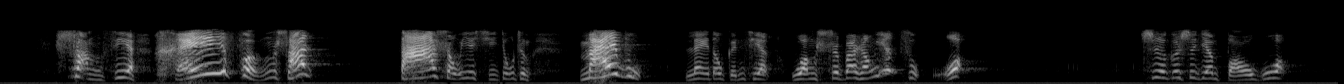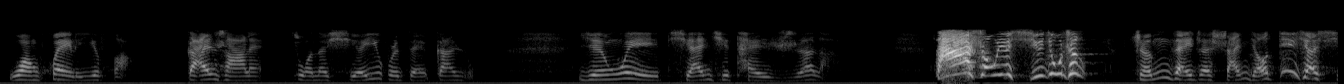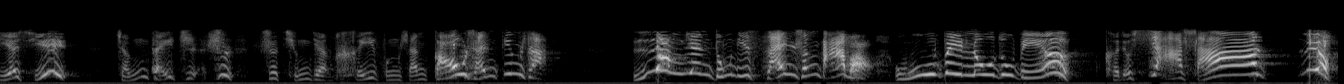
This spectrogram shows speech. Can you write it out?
上写“黑凤山”。大少爷西九城迈步来到跟前，往石板上一坐。这个时间，包裹往怀里一放，干啥嘞？坐那歇一会儿再赶路，因为天气太热了。大少爷西九城。正在这山脚底下歇息，正在这时，只听见黑风山高山顶上，狼烟动的三声大炮，五百楼族兵可就下山了。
